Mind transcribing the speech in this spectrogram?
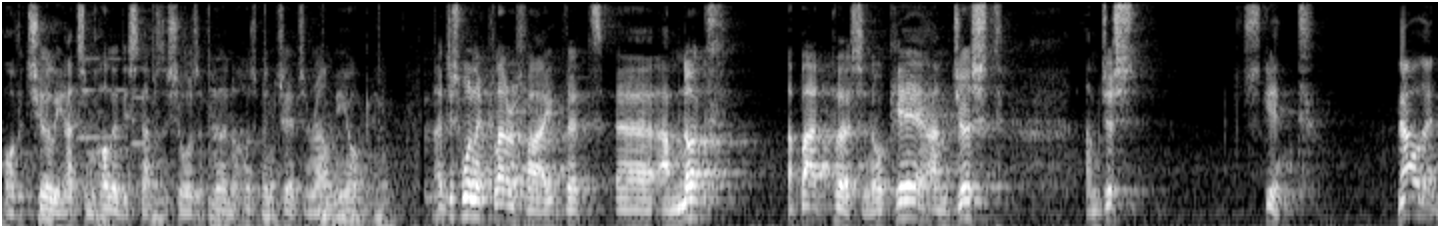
or that Shirley had some holiday snaps to show us of her and her husband trips around Mallorca. I just want to clarify that uh, I'm not a bad person, okay? I'm just, I'm just skint. Now then,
